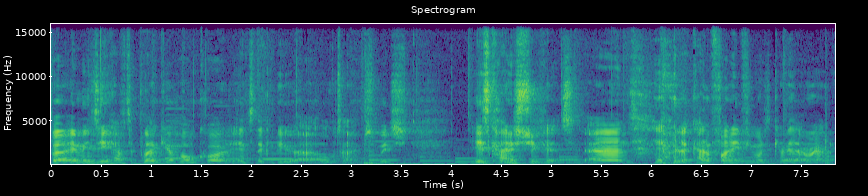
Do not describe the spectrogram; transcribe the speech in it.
But it means you have to plug your whole quad into the computer at all times, which is kind of stupid and it would look kind of funny if you wanted to carry that around.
